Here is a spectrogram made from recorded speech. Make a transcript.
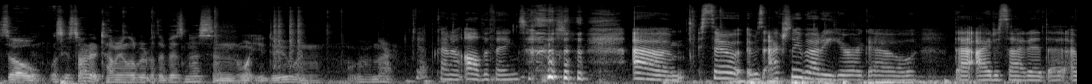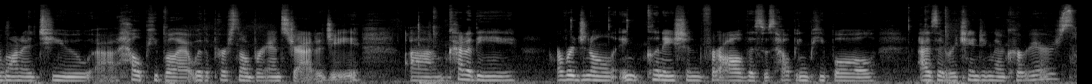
So let's get started. Tell me a little bit about the business and what you do, and we'll go from there. Yep, kind of all the things. um, so it was actually about a year ago that I decided that I wanted to uh, help people out with a personal brand strategy. Um, kind of the original inclination for all of this was helping people as they were changing their careers.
